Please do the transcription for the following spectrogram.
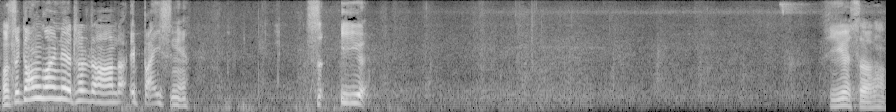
我是刚刚列车长的一百一十年十一月一月十二号，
